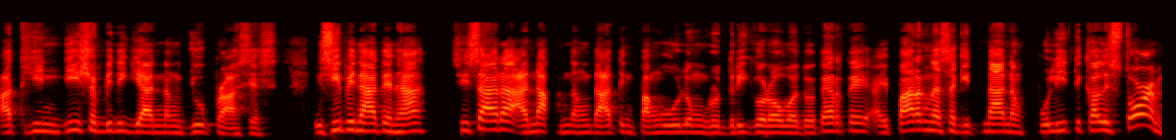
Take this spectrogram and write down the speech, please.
at hindi siya binigyan ng due process. Isipin natin ha, si Sara, anak ng dating Pangulong Rodrigo Roa Duterte, ay parang nasa gitna ng political storm.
